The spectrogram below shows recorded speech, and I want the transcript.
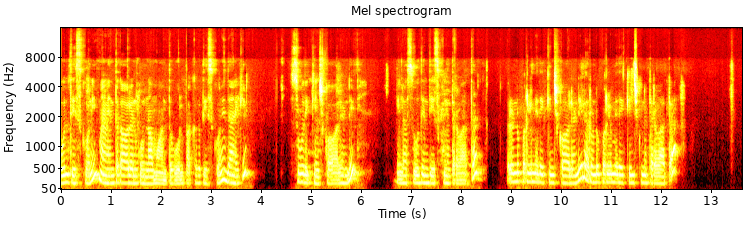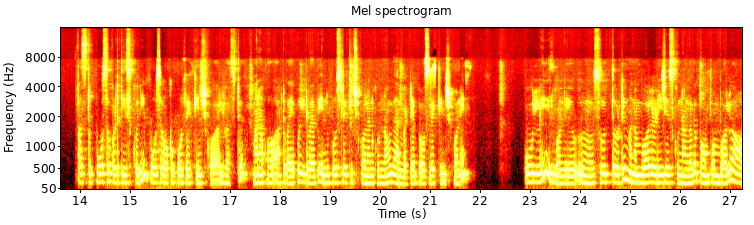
ఊలు తీసుకొని మనం ఎంత కావాలనుకుంటున్నామో అంత ఊలు పక్కకు తీసుకొని దానికి సూది ఎక్కించుకోవాలండి. ఇలా సూదిని తీసుకున్న తర్వాత రెండు పొరల మీద ఎక్కించుకోవాలండి. ఇలా రెండు పొరల మీద ఎక్కించుకున్న తర్వాత ఫస్ట్ పూస ఒకటి తీసుకొని పూస ఒక పూస ఎక్కించుకోవాలి ఫస్ట్ మనం అటువైపు ఇటువైపు ఎన్ని పూసలు ఎక్కించుకోవాలనుకున్నామో దాన్ని బట్టి ఆ పూసలు ఎక్కించుకొని ఊల్ని ఇదిగోండి సూత్ తోటి మనం బాల్ రెడీ చేసుకున్నాం కదా పాంపం బాల్ ఆ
